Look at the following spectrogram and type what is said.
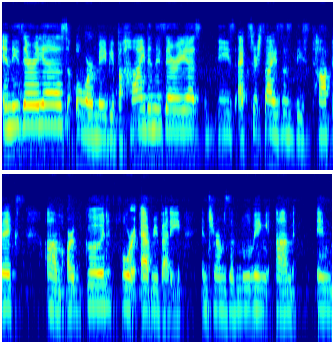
in these areas or maybe behind in these areas, these exercises, these topics um, are good for everybody in terms of moving um, in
